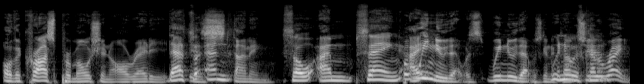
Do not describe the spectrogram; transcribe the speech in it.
Oh, the cross promotion already That's- is and- stunning. so I'm saying, But I, we knew that was we knew that was going to come. was so you're right.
